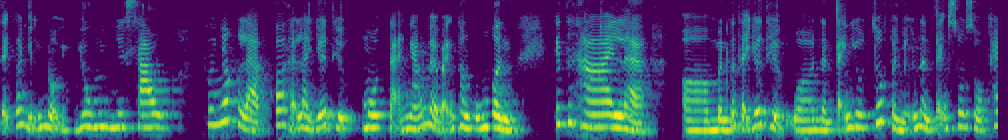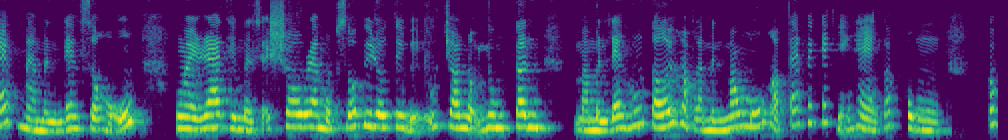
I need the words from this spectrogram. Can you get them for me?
sẽ có những nội dung như sau thứ nhất là có thể là giới thiệu mô tả ngắn về bản thân của mình. Cái thứ hai là uh, mình có thể giới thiệu uh, nền tảng YouTube và những nền tảng social khác mà mình đang sở hữu. Ngoài ra thì mình sẽ show ra một số video tiêu biểu cho nội dung kênh mà mình đang hướng tới hoặc là mình mong muốn hợp tác với các nhãn hàng có cùng có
